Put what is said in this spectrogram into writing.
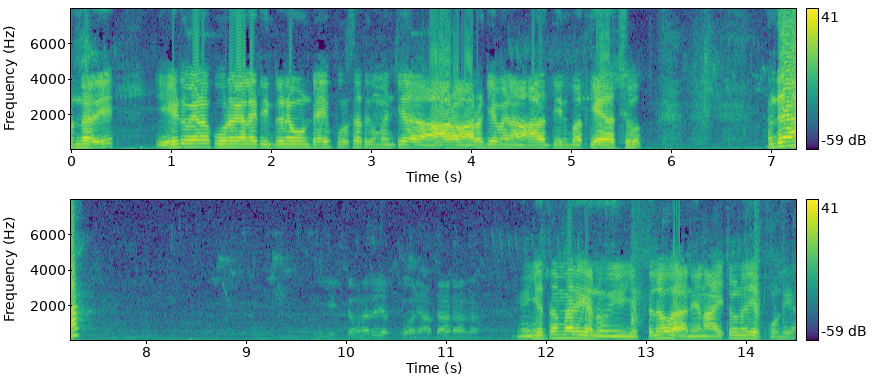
ఉండదు. ఏటు పోయినా కూరగాయలు అయితే ఇంట్లోనే ఉంటాయి. పురుషతకు మంచిగా ఆహారం ఆరోగ్యమైన ఆహారం తిని బతికేయచ్చు. అంతేనా? అన్న ఏం చెప్తాం మరి ఇక నువ్వు? చెప్తలేవు కదా, నేను ఆ ఇష్టం చెప్పుకుంటా ఇక.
